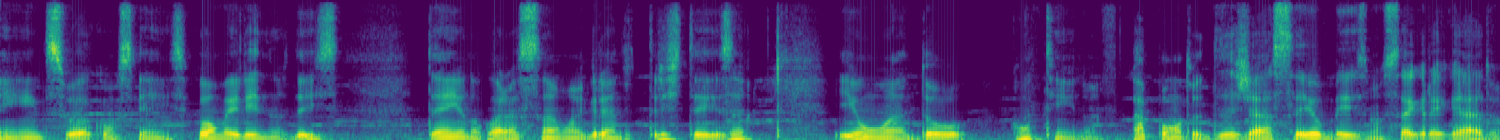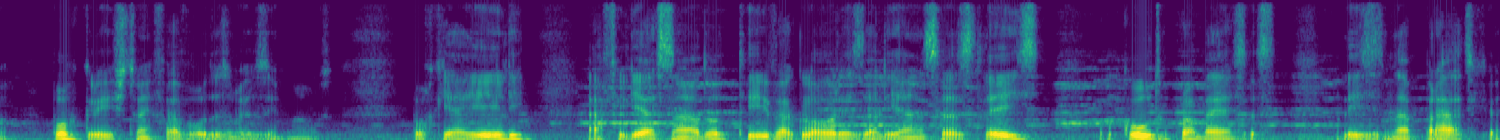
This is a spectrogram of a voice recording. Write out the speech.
em sua consciência, como ele nos diz, tenho no coração uma grande tristeza e uma dor contínua, a ponto de desejar ser eu mesmo segregado por Cristo em favor dos meus irmãos, porque a Ele a filiação adotiva, a glória, as alianças, as leis, o culto, promessas, diz na prática,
